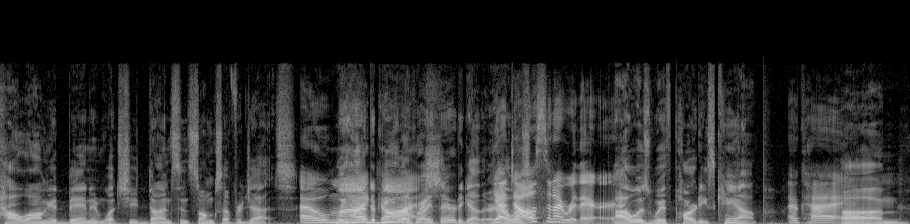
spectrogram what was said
how long it'd been and what she'd done since Song Suffragettes. Oh my We had to be like right there together. Yeah, I was, Dallas and I were there. I was with Pardi's camp. okay. Um,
